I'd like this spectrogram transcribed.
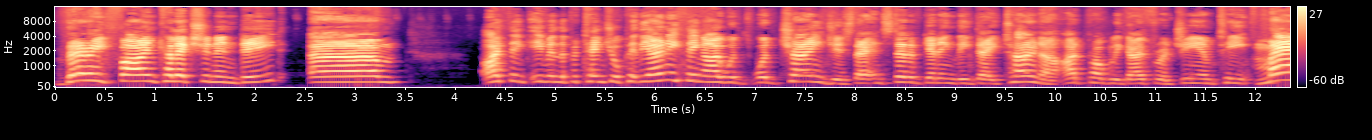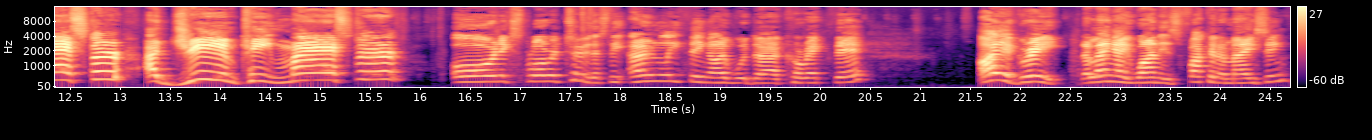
Very fine collection indeed. Um, I think even the potential pit. The only thing I would, would change is that instead of getting the Daytona, I'd probably go for a GMT Master, a GMT Master, or an Explorer 2. That's the only thing I would uh, correct there. I agree. The Lange 1 is fucking amazing.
